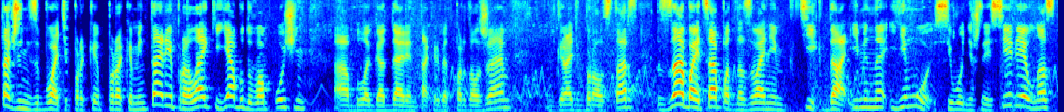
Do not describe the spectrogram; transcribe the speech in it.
Также не забывайте про, про комментарии, про лайки, я буду вам очень а, благодарен благодарен. Так, ребят, продолжаем играть в Brawl Stars за бойца под названием Тик. Да, именно ему сегодняшняя серия у нас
